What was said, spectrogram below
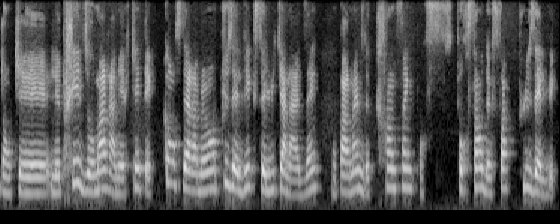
Donc, euh, le prix du homard américain était considérablement plus élevé que celui canadien. On parle même de 35 de fois plus élevé.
